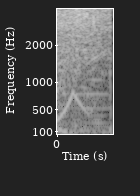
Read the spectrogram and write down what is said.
Yeah!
